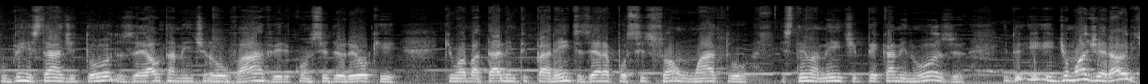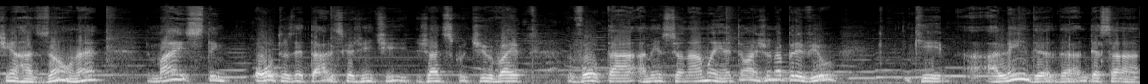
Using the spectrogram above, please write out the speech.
com o bem-estar de todos é altamente louvável. Ele considerou que, que uma batalha entre parentes era por si só um ato extremamente pecaminoso e, e de um modo geral ele tinha razão, né? Mas tem outros detalhes que a gente já discutiu, vai voltar a mencionar amanhã. Então a Juna previu que além de, de, dessa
